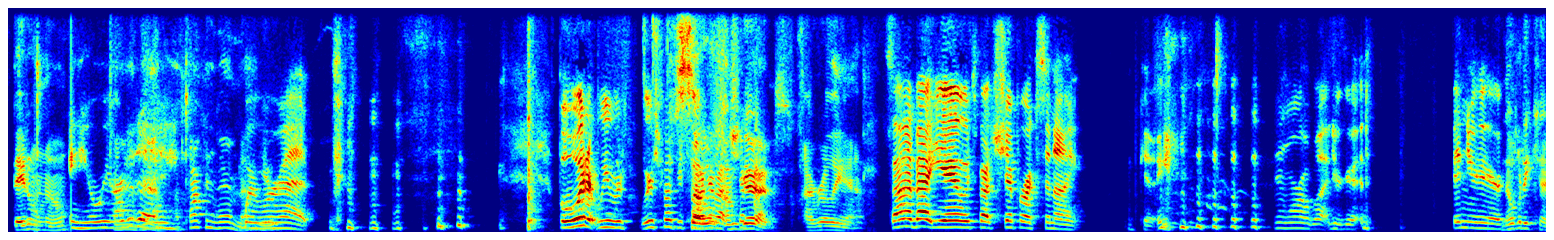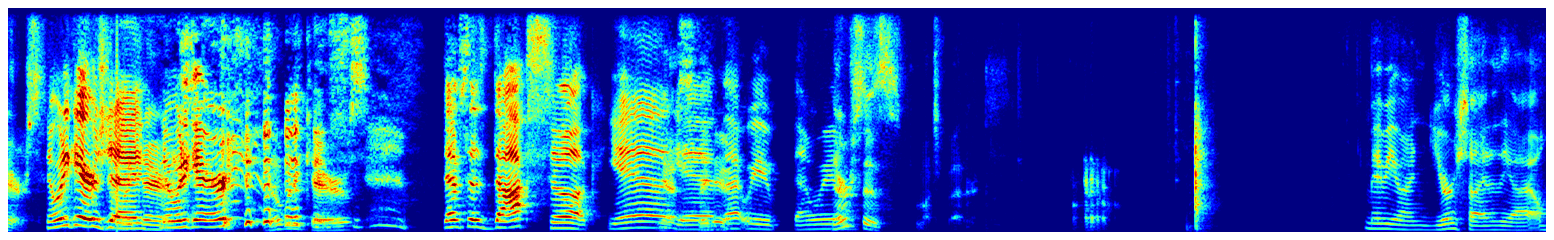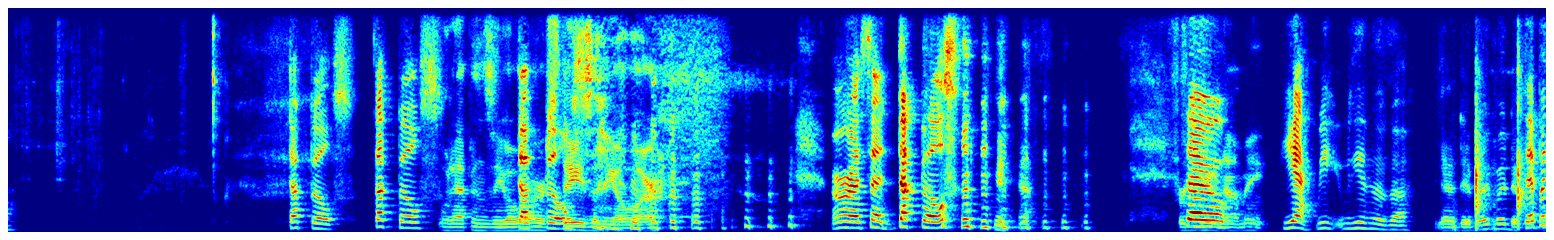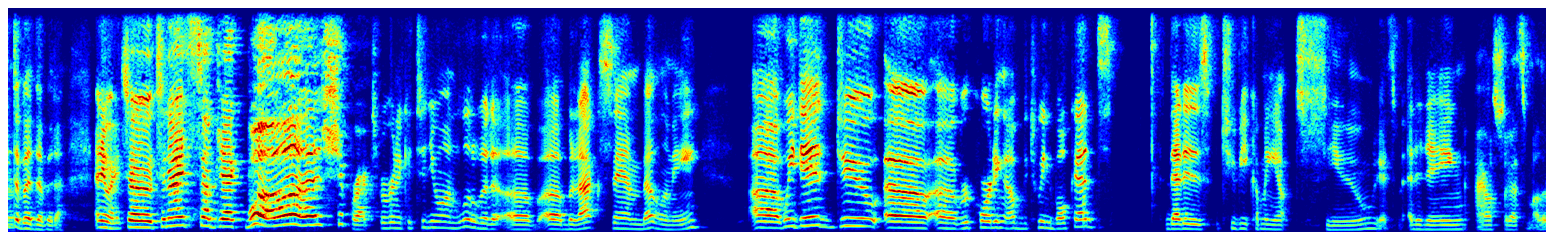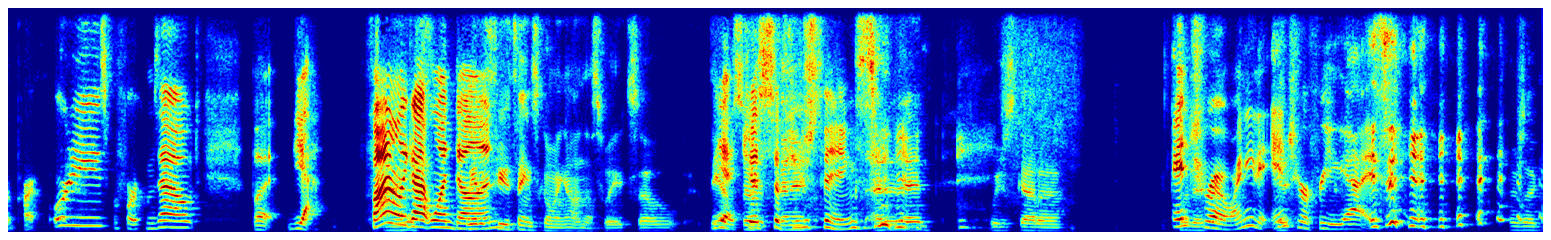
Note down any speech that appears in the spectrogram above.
They don't know. And here we are today, I'm talking to them, where you. we're at. but what we were we were supposed to be So talking about I'm good. I really am. It's not about you. It's about shipwrecks tonight. I'm kidding. we're all glad you're good. And you're here. Nobody cares. Nobody cares, Nobody Jay. cares. Nobody cares. Nobody cares. Deb says docs suck. Yeah, Yes, yeah. That we that we Nurses much better. maybe on your side of the aisle. Duck bills. Duck bills. What happens in the Duck OR bills. stays in the OR. or I said duck bills. Yeah. For So- you, not me. yeah, we, we have a Anyway, so tonight's subject was shipwrecks. We're going to continue on a little bit of uh, Black Sam Bellamy. Uh, we did do a, a recording of Between the Bulkheads. That is to be coming out soon. We got some editing. I also got some other priorities before it comes out. But yeah, finally a got f- one We had a few things going on this week, so Yeah, just a few things. We just gotta. put intro. I need an intro for you guys. There's a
